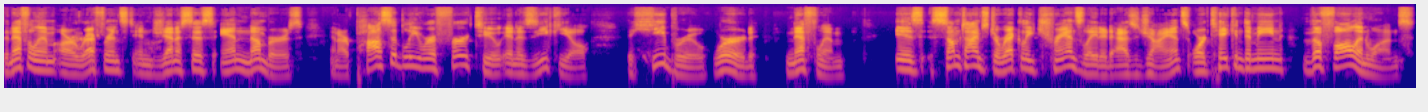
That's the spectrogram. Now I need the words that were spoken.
The Nephilim are referenced in Genesis and Numbers and are possibly referred to in Ezekiel. The Hebrew word Nephilim is sometimes directly translated as giants or taken to mean the fallen ones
